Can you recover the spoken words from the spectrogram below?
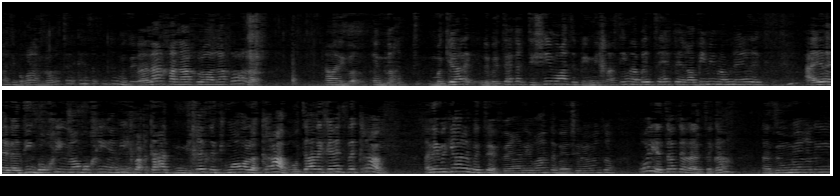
אמרתי, בורא, אני לא רוצה להיכנס לטמטום הזה. הלך, הלך, לא הלך, לא הלך. אבל אני כבר, הם כבר, מגיע לבית ספר, 90 וואטסאפים, נכנסים לבית ספר, רבים עם המנהלת, הילדים בוכים, לא בוכים, אני כבר, את נכנסת כמו לקרב, רוצה להיכנס לקרב. אני מגיעה לבית ספר, אני רואה את הבן שלי, אומרת לו, רועי, יצאת להצגה? אז הוא אומר לי,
